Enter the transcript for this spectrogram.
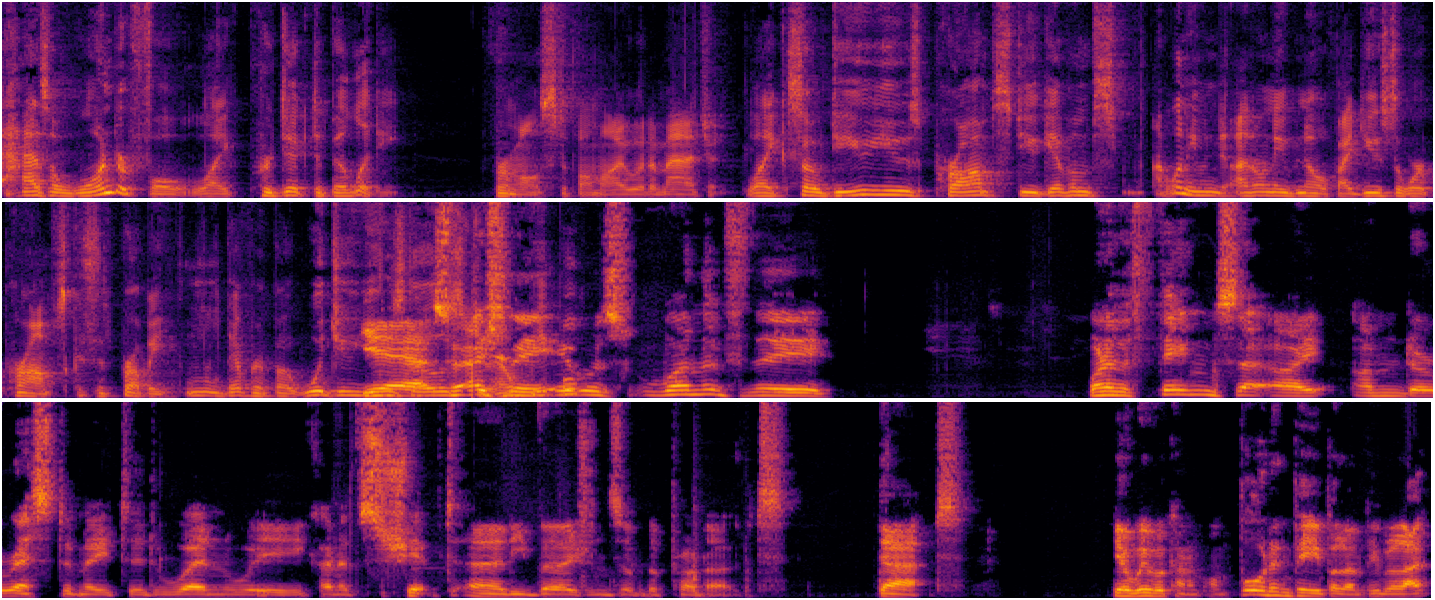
has a wonderful like predictability for most of them. I would imagine. Like, so do you use prompts? Do you give them? I don't even. I don't even know if I'd use the word prompts because it's probably a little different. But would you use yeah, those? So actually, it was one of the one of the things that I underestimated when we kind of shipped early versions of the product that you know, we were kind of onboarding people and people are like,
